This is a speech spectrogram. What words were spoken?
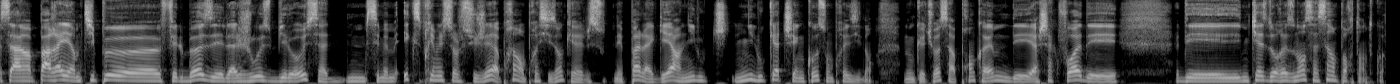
ça a pareil un petit peu fait le buzz et la joueuse biélorusse a- s'est même exprimée sur le sujet après en précisant qu'elle soutenait pas la guerre ni, Luch- ni Loukachenko son président. Donc tu vois ça prend quand même des à chaque fois des, des une caisse de résonance assez importante quoi.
